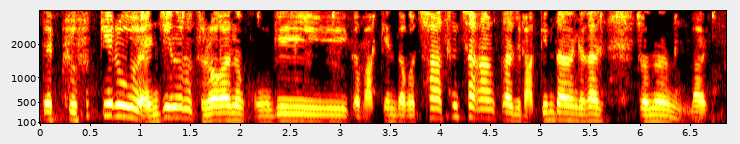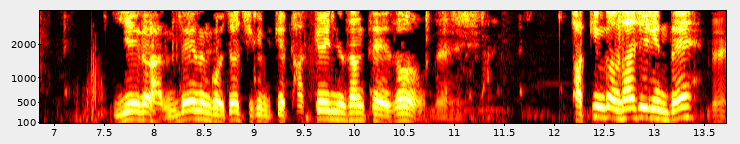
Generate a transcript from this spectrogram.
근데 그 흡기로 엔진으로 들어가는 공기가 바뀐다고 차 승차감까지 바뀐다는 게 사실 저는 막 이해가 안 되는 거죠. 지금 이렇게 바뀌어 있는 상태에서 네. 바뀐 건 사실인데 네.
